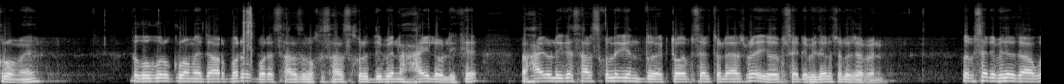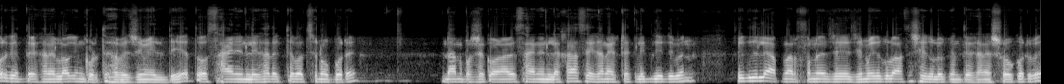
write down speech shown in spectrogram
ক্রোমে তো গুগল ক্রোমে যাওয়ার পরে উপরে সার্চ বক্সে সার্চ করে দিবেন হাইলো লিখে। তো হাইলো লিখে সার্চ করলে কিন্তু একটা ওয়েবসাইট চলে আসবে, এই ওয়েবসাইটের ভিতরে চলে যাবেন। ওয়েবসাইটের ভিতরে যাওয়ার পর কিন্তু এখানে লগ ইন করতে হবে জিমেইল দিয়ে। তো সাইন ইন লেখা দেখতে পাচ্ছেন উপরে। ডান পাশে কর্নারে সাইন ইন লেখা আছে, এখানে একটা ক্লিক দিয়ে দেবেন। ক্লিক দিলে আপনার ফোনে যে জিমেইলগুলো আছে, সেগুলো কিন্তু এখানে শো করবে।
